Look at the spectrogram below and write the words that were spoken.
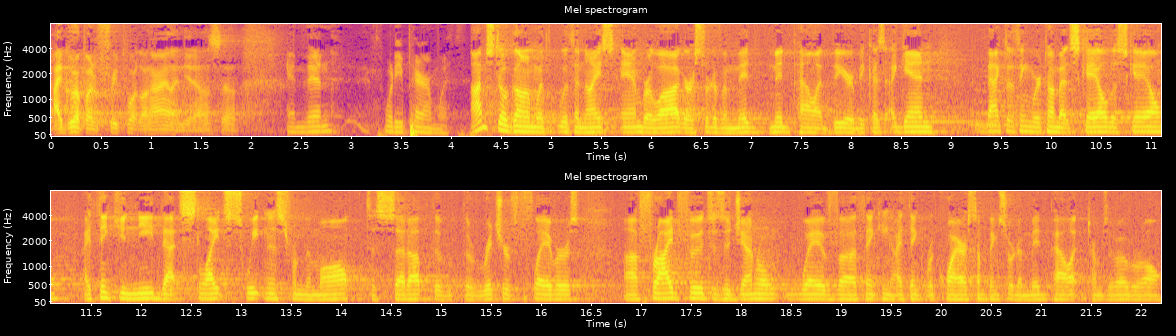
I grew up on Freeport, Long Island. You know, so and then what do you pair them with? I'm still going with, with a nice amber lager, sort of a mid mid palate beer, because again, back to the thing we were talking about, scale to scale. I think you need that slight sweetness from the malt to set up the, the richer flavors. Uh, fried foods, as a general way of uh, thinking, I think require something sort of mid palate in terms of overall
